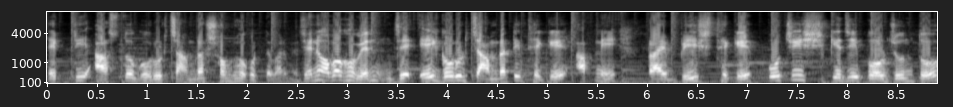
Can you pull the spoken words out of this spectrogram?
একটি আস্ত গরুর চামড়া সংগ্রহ করতে পারবেন। জেনে অবাক হবেন যে এই গরুর চামড়াটি থেকে আপনি প্রায় বিশ থেকে পঁচিশ কেজি পর্যন্ত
